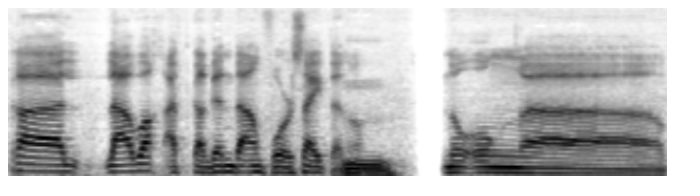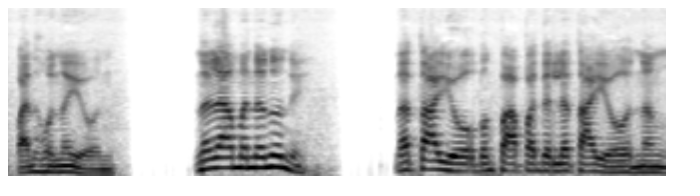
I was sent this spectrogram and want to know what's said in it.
kalawak at kaganda ang foresight ano Mm. noong ah, panahon na yon. Nalaman na noon eh na tayo magpapadala tayo ng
